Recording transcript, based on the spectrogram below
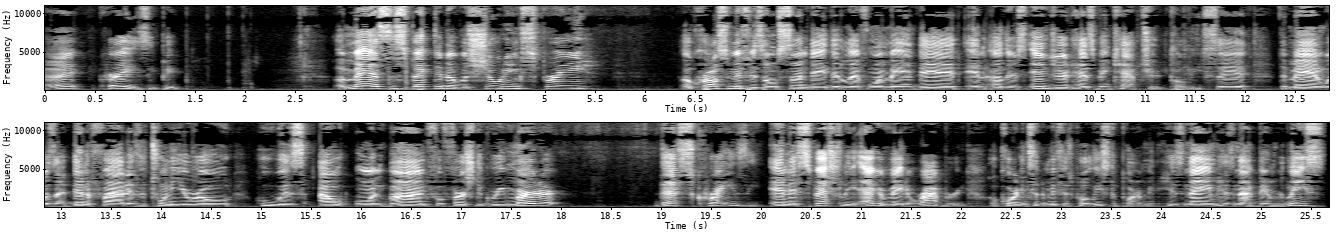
All right? Crazy, people. A man suspected of a shooting spree across Memphis on Sunday that left one man dead and others injured has been captured, police said. The man was identified as a 20-year-old who was out on bond for first-degree murder that's crazy, and especially aggravated robbery, according to the Memphis Police Department. His name has not been released.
